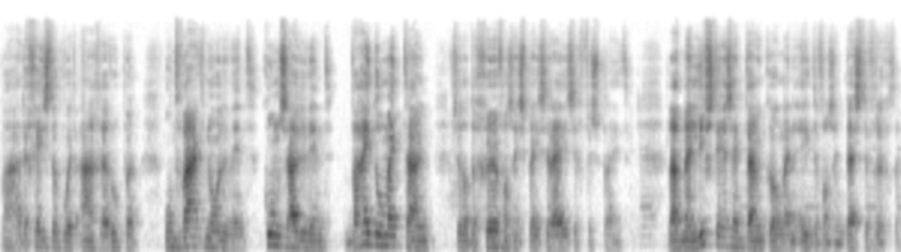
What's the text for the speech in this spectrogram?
waar de geest ook wordt aangeroepen. Ontwaak noordenwind, kom zuidenwind, waai door mijn tuin, zodat de geur van zijn specerijen zich verspreidt. Laat mijn liefste in zijn tuin komen en eten van zijn beste vruchten.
